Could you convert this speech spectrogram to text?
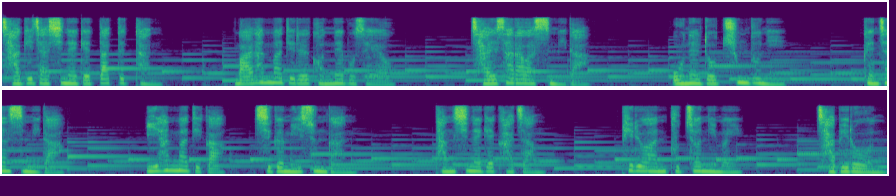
자기 자신에게 따뜻한 말 한마디를 건네보세요. 잘 살아왔습니다. 오늘도 충분히 괜찮습니다. 이 한마디가 지금 이 순간 당신에게 가장 필요한 부처님의 자비로운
